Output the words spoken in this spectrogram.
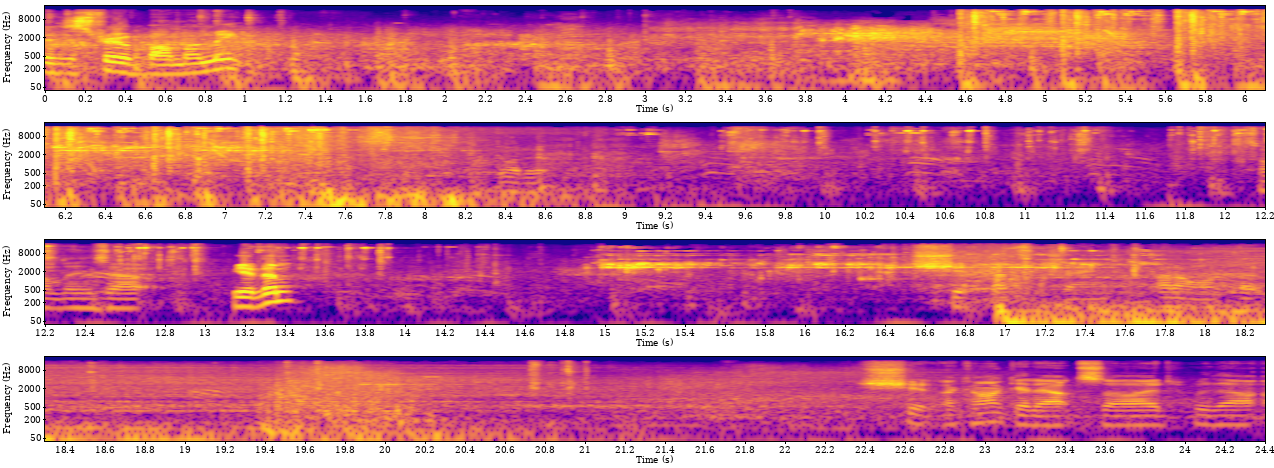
They just threw a bomb on me. Got it. Something's out. Hear them? Shit, that's a chain. I don't want that. Shit, I can't get outside without...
